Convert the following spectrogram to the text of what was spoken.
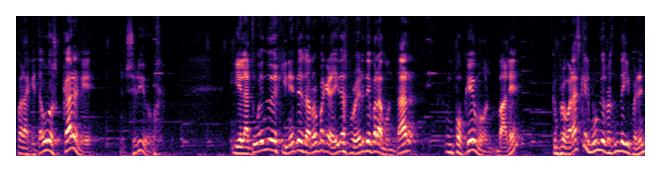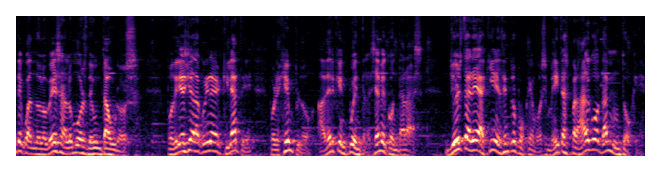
para que Tauros cargue. ¿En serio? Y el atuendo de jinete es la ropa que necesitas ponerte para montar un Pokémon, ¿vale? Comprobarás que el mundo es bastante diferente cuando lo ves a lomos de un Tauros. Podrías ir a la colina de Quilate, por ejemplo, a ver qué encuentras, ya me contarás. Yo estaré aquí en el centro Pokémon, si me necesitas para algo, dame un toque.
